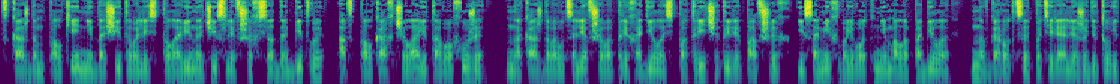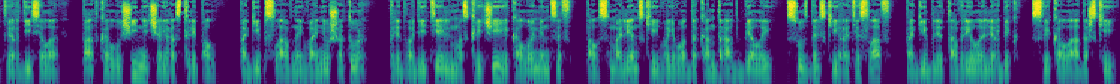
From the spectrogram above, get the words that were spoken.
В каждом полке не досчитывались половина числившихся до битвы, а в полках чела и того хуже, на каждого уцелевшего приходилось по 3-4 павших, и самих воевод немало побило, новгородцы потеряли Жидиту и Твердисела, Падка Лущинича и растрепал, погиб славный Ванюша Тур, предводитель москвичей и коломенцев, Пал Смоленский воевода Кондрат Белый, Суздальский Ратислав, погибли Таврила Лербик, Свеколадожский,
